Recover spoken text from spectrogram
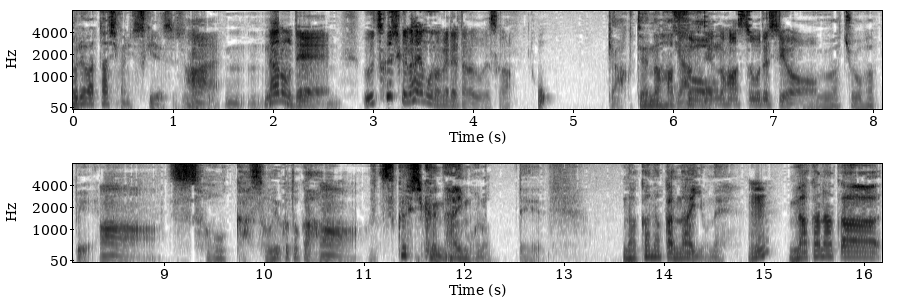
それは確かに好きです、すごくはい。うんうんなので、美しくないものをめでたらどうですか？お、逆転の発想。逆転の発想ですよ。うわ、超ハッピー。あそうか、そういうことあ。か。ああ。美しくないものって、なかなかないよね。ん？なかなか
